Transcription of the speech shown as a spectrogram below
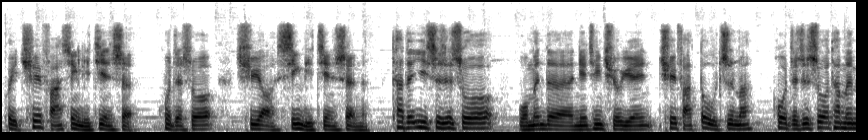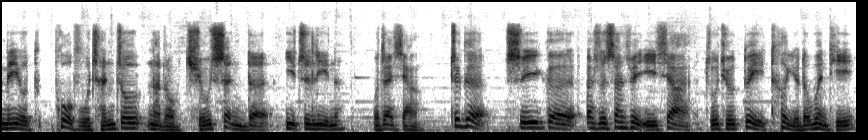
会缺乏心理建设？或者说需要心理建设呢？他的意思是说，我们的年轻球员缺乏斗志吗？或者是说他们没有破釜沉舟那种求胜的意志力呢？我在想，这个是一个二十三岁以下足球队特有的问题，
